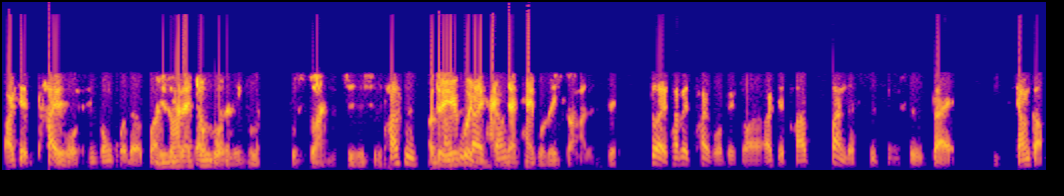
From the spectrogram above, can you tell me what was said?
而且泰国跟中国的关系，你说他在中国的领土不算，是是是，他是啊，对，因为桂林还在泰国被抓的，对。对，他被泰国被抓了，而且他犯的事情是在香港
